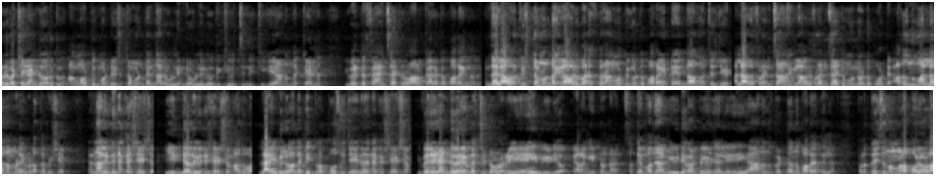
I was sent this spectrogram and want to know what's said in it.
ഒരു പക്ഷേ രണ്ടുപേർക്കും അങ്ങോട്ടും ഇങ്ങോട്ടും ഇഷ്ടമുണ്ട് എന്നാൽ ഉള്ളിന്റെ ഉള്ളിൽ ഒതുക്കി വെച്ച് നിൽക്കുകയാണെന്നൊക്കെയാണ് ഇവരുടെ ഫാൻസ് ആയിട്ടുള്ള ആൾക്കാരൊക്കെ പറയുന്നത്. എന്തായാലും അവർക്ക് ഇഷ്ടമുണ്ടെങ്കിൽ അവർ പരസ്പരം അങ്ങോട്ടും ഇങ്ങോട്ടും പറയട്ടെ എന്താന്ന് വെച്ചാൽ ചെയ്യട്ടെ. അല്ലാതെ ഫ്രണ്ട്സ് ആണെങ്കിൽ അവർ ഫ്രണ്ട്സ് ആയിട്ട് മുന്നോട്ട് പോട്ടെ. അതൊന്നുമല്ല നമ്മുടെ ഇവിടുത്തെ വിഷയം. എന്നാൽ ഇതിനൊക്കെ ശേഷം ഈ ഇന്റർവ്യൂവിന് ശേഷം അതുപോലെ ലൈവിൽ വന്നിട്ട് ഈ പ്രപ്പോസ് ചെയ്തതിനൊക്കെ ശേഷം ഇവർ രണ്ടുപേരെയും വെച്ചിട്ടുള്ള ഒരു എ വീഡിയോ ഇറങ്ങിയിട്ടുണ്ടായിരുന്നു. സത്യം പറഞ്ഞാൽ വീഡിയോ കണ്ടു കഴിഞ്ഞാൽ എ ആണെന്ന് പെട്ടെന്ന് പറയത്തില്ല. പ്രത്യേകിച്ച് നമ്മളെ പോലുള്ള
